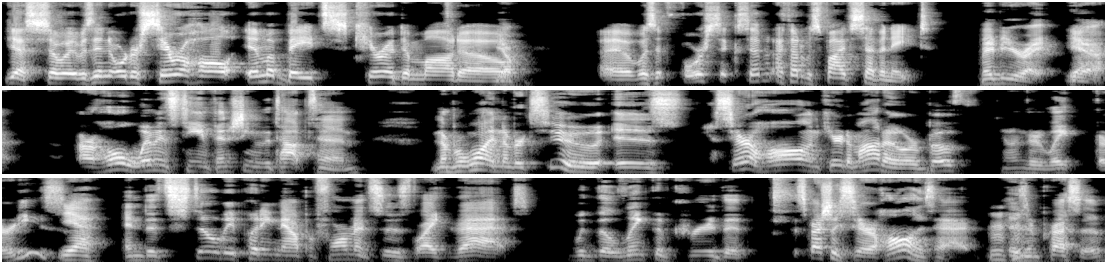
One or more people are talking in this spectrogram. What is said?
Yes, so it was in order Sarah Hall, Emma Bates, Keira D'Amato. Yep. Uh, was it four, six, seven? I thought it was five, seven, eight. Maybe you're right. Yeah. Yeah. Our whole women's team finishing in the top 10. Number one. Number two is Sarah Hall and Keira D'Amato are both you know, in their late 30s. Yeah. And to still be putting down performances like that with the length of career that especially Sarah Hall has had Mhm. is impressive.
